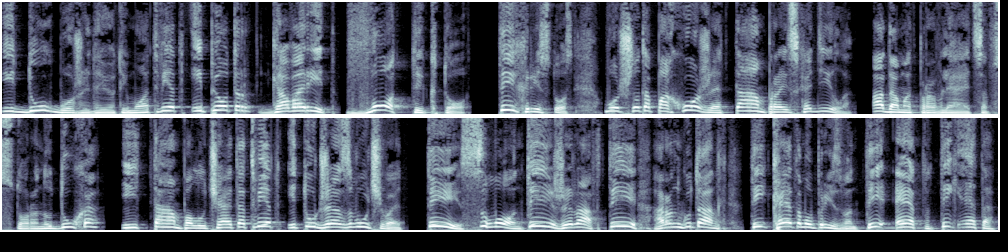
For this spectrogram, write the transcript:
и Дух Божий дает ему ответ, и Петр говорит, вот ты кто, ты Христос. Вот что-то похожее там происходило. Адам отправляется в сторону Духа, и там получает ответ, и тут же озвучивает. Ты слон, ты жираф, ты орангутанг, ты к этому призван, ты это, ты это.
